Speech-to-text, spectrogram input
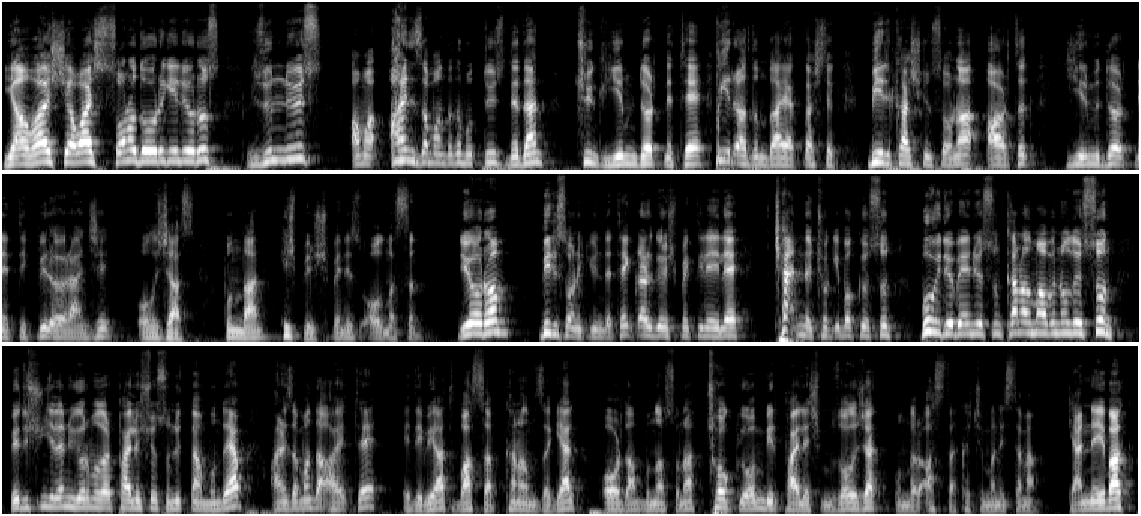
Yavaş yavaş sona doğru geliyoruz. Hüzünlüyüz ama aynı zamanda da mutluyuz. Neden? Çünkü 24 nete bir adım daha yaklaştık. Birkaç gün sonra artık 24 netlik bir öğrenci olacağız. Bundan hiçbir şüpheniz olmasın. Diyorum. Bir sonraki günde tekrar görüşmek dileğiyle. Kendine çok iyi bakıyorsun. Bu videoyu beğeniyorsun. Kanalıma abone oluyorsun. Ve düşüncelerini yorum olarak paylaşıyorsun. Lütfen bunu da yap. Aynı zamanda AYT Edebiyat WhatsApp kanalımıza gel. Oradan bundan sonra çok yoğun bir paylaşımımız olacak. Bunları asla kaçırmanı istemem. Kendine iyi bak.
